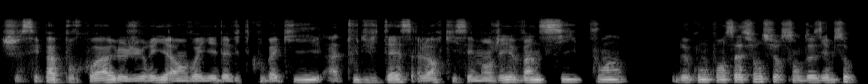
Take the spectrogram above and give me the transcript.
je sais pas pourquoi le jury a envoyé David Kubacki à toute vitesse alors qu'il s'est mangé 26 points de compensation sur son deuxième saut.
